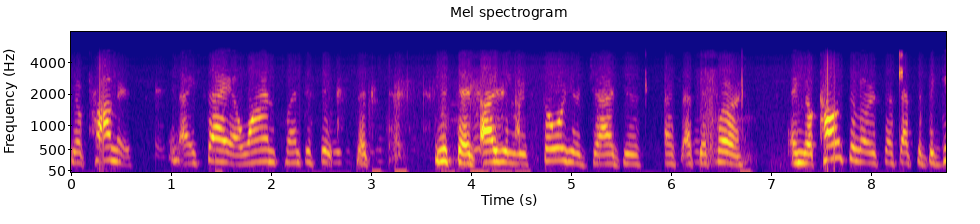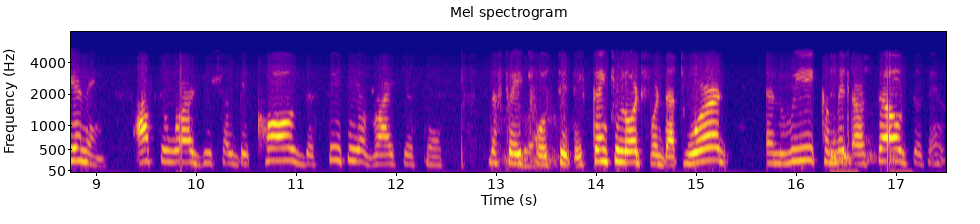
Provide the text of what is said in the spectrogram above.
your promise in Isaiah 1:26 that you said, "I will restore your judges as at the first, and your counselors as at the beginning. Afterward, you shall be called the city of righteousness, the faithful city." Thank you, Lord, for that word and we commit ourselves as in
